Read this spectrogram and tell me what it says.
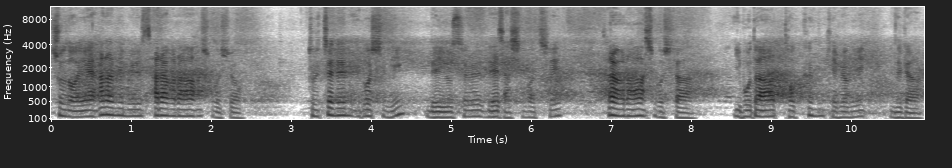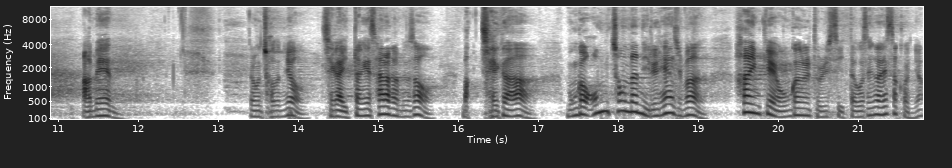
주 너의 하나님을 사랑하라 하신 것이요. 둘째는 이것이니 내 이웃을 내 자신같이 사랑하라 하신 것이라. 이보다 더 큰 계명이 있느냐. 아멘. 여러분 저는요 제가 이 땅에 살아가면서 막 제가 뭔가 엄청난 일을 해야지만 하나님께 영광을 돌릴 수 있다고 생각했었거든요.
